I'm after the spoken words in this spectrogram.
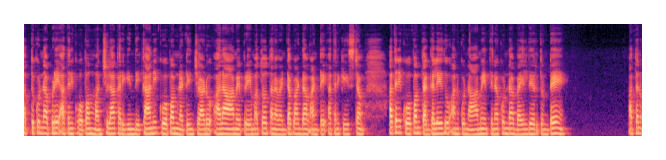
హత్తుకున్నప్పుడే అతని కోపం మంచులా కరిగింది. కానీ కోపం నటించాడు. అలా ఆమె ప్రేమతో తన వెంటపడ్డం అంటే అతనికి ఇష్టం. అతని కోపం తగ్గలేదు అనుకున్న ఆమె తినకుండా బయలుదేరుతుంటే అతను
